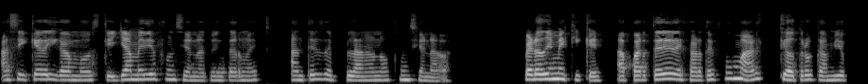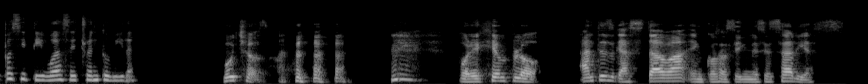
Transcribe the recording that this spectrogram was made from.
Así que digamos que ya medio funciona tu internet. Antes de plano no funcionaba. Pero dime, Quique, aparte de dejar de fumar, ¿qué otro cambio positivo has hecho en tu vida? Muchos. Por ejemplo, antes gastaba en cosas innecesarias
